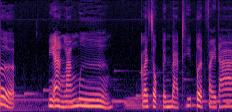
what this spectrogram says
ร์มีอ่างล้างมือ กระจกเป็นแบบที่เปิดไฟได้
